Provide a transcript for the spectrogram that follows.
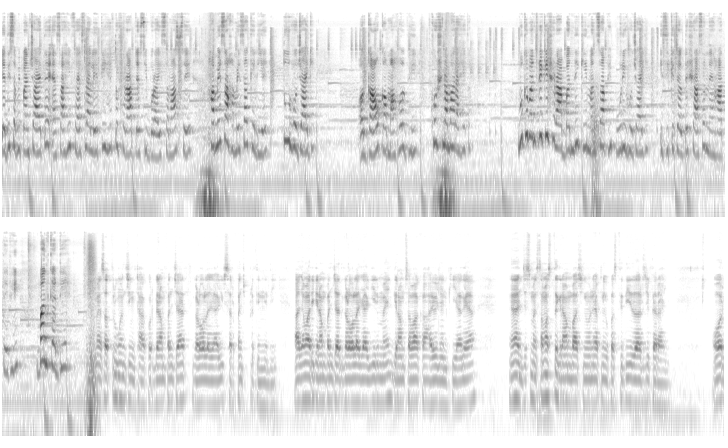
यदि सभी पंचायतें ऐसा ही फैसला लेती हैं तो शराब जैसी बुराई समाज से हमेशा हमेशा के लिए दूर हो जाएगी। और गाँव का माहौल भी खुशनुमा रहेगा। मुख्यमंत्री की शराबबंदी की मंशा भी पूरी हो जाएगी। इसी के चलते शासन ने हाथे भी बंद कर दिए मैं शत्रुघ्न सिंह ठाकुर, ग्राम पंचायत गड़ौला जागीर सरपंच, प्रतिनिधि। आज हमारी ग्राम पंचायत गढ़ौला जागीर में ग्राम सभा का आयोजन किया गया जिसमें समस्त ग्रामवासियों ने अपनी उपस्थिति दर्ज कराई। और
